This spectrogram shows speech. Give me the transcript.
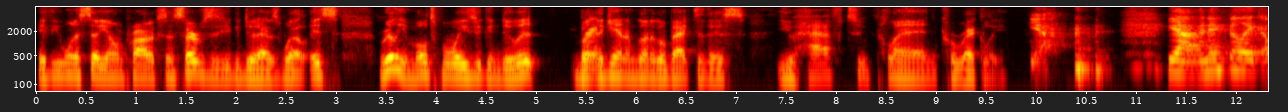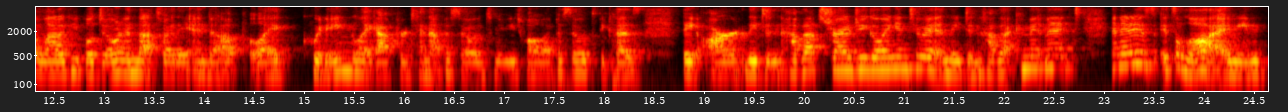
If you want to sell your own products and services, you could do that as well. It's really multiple ways you can do it. But right. again, I'm going to go back to this. You have to plan correctly. Yeah. yeah. And I feel like a lot of people don't. And that's why they end up like quitting like after 10 episodes maybe 12 episodes because they aren't they didn't have that strategy going into it and they didn't have that commitment and it is it's a lot i mean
